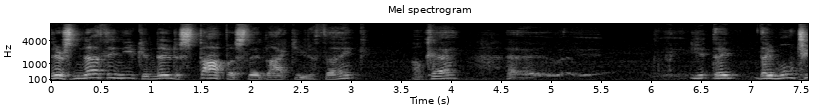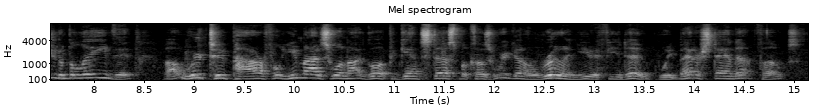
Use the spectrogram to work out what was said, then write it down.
There's nothing you can do to stop us, they'd like you to think. Okay? Uh, you, they, they want you to believe that uh, we're too powerful. You might as well not go up against us because we're going to ruin you if you do. We better stand up, folks.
